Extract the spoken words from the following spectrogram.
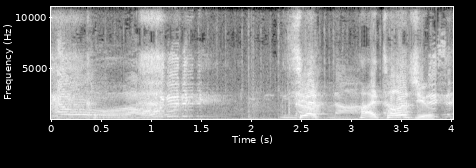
Hello, dude? See, I- I told you. This is...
